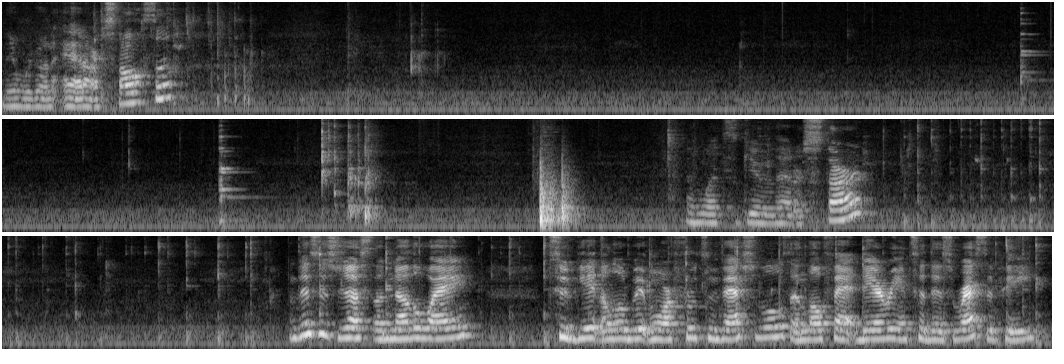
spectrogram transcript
Then we're gonna add our salsa. And let's give that a stir. This is just another way to get a little bit more fruits and vegetables and low-fat dairy into this recipe.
